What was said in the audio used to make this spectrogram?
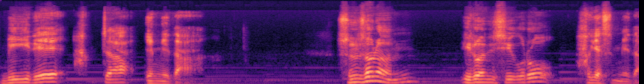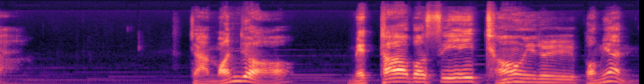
미래 학자입니다. 순서는 이런 식으로 하겠습니다. 자, 먼저 메타버스의 정의를 보면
